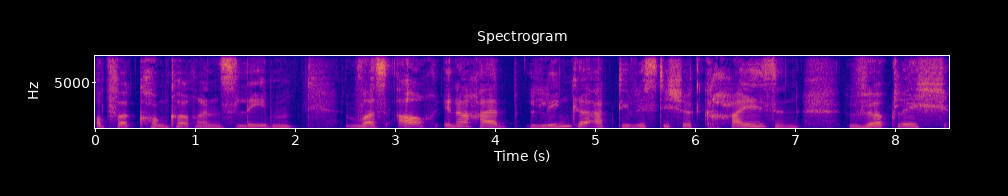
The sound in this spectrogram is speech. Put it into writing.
Opferkonkurrenz leben, was auch innerhalb linke aktivistische Kreisen wirklich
